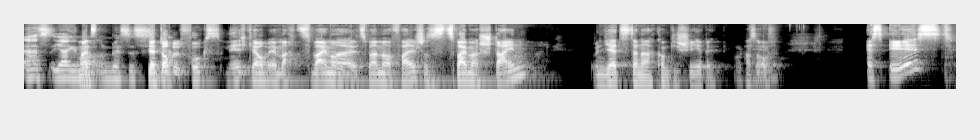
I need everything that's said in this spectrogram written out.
Hast, ja, genau. Meinst- und das ist Der Doppelfuchs. Nee, ich glaube, er macht zweimal, zweimal falsch. Das ist zweimal Stein. Und jetzt danach kommt die Schere. Pass Okay. auf. Es ist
